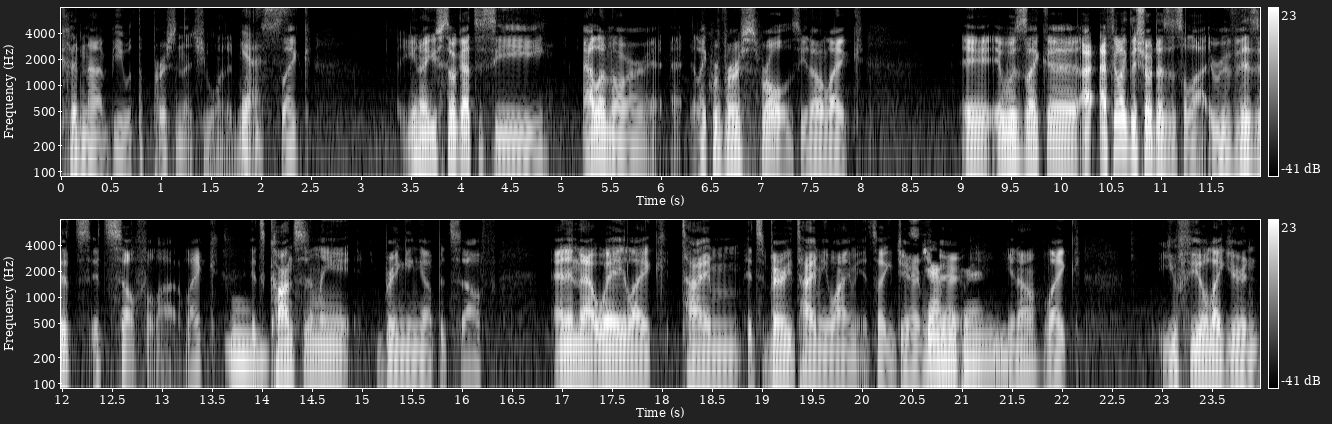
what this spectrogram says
could not be with the person that she wanted. most. Yes. Like, you know, you still got to see Eleanor eh, eh, like reverse roles. You know, like it, it was like a. I, I feel like the show does this a lot. It revisits itself a lot. Like mm. it's constantly bringing up itself. And in that way, like time, it's very timey wimey. It's like Jeremy, Jeremy Bearimy, you know, like you feel like you're in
